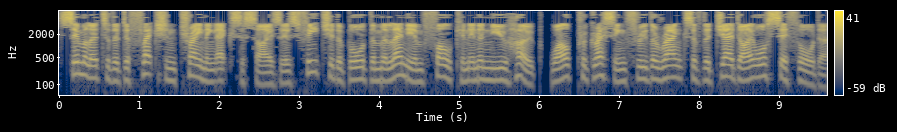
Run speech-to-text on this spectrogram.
similar to the deflection training exercises featured aboard the Millennium Falcon in A New Hope, while progressing through the ranks of the Jedi or Sith Order.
